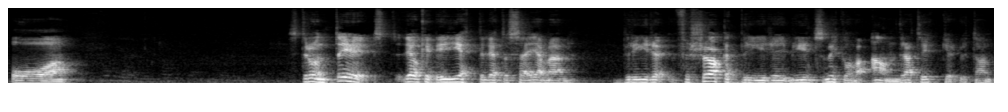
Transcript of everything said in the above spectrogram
Och strunta i, det, okay, det är jättelätt att säga men bry försök att bry dig, bry dig inte så mycket om vad andra tycker utan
